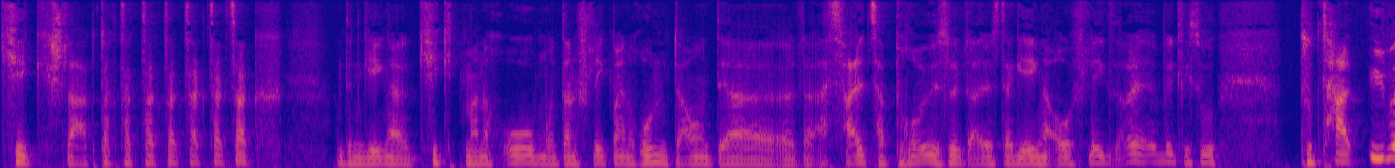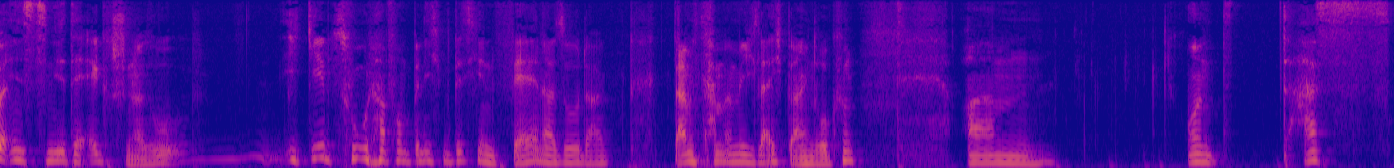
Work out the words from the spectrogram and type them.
Kick, Schlag, zack, zack, zack, zack, zack, zack, zack. Und den Gegner kickt man nach oben und dann schlägt man runter und der, der Asphalt zerbröselt, als der Gegner aufschlägt. Wirklich so total überinszenierte Action. Also ich gebe zu, davon bin ich ein bisschen Fan. Also da, damit kann man mich leicht beeindrucken. Ähm, und das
